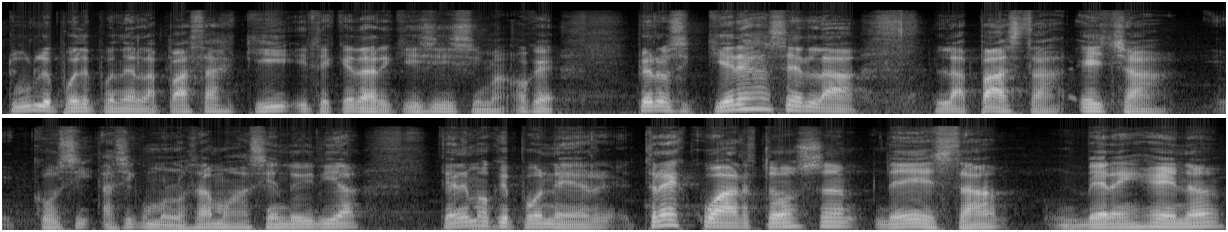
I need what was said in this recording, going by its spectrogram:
tú le puedes poner la pasta aquí y te queda riquísima. Ok, pero si quieres hacer la, pasta hecha así como lo estamos haciendo hoy día, tenemos que poner tres cuartos de esta berenjena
